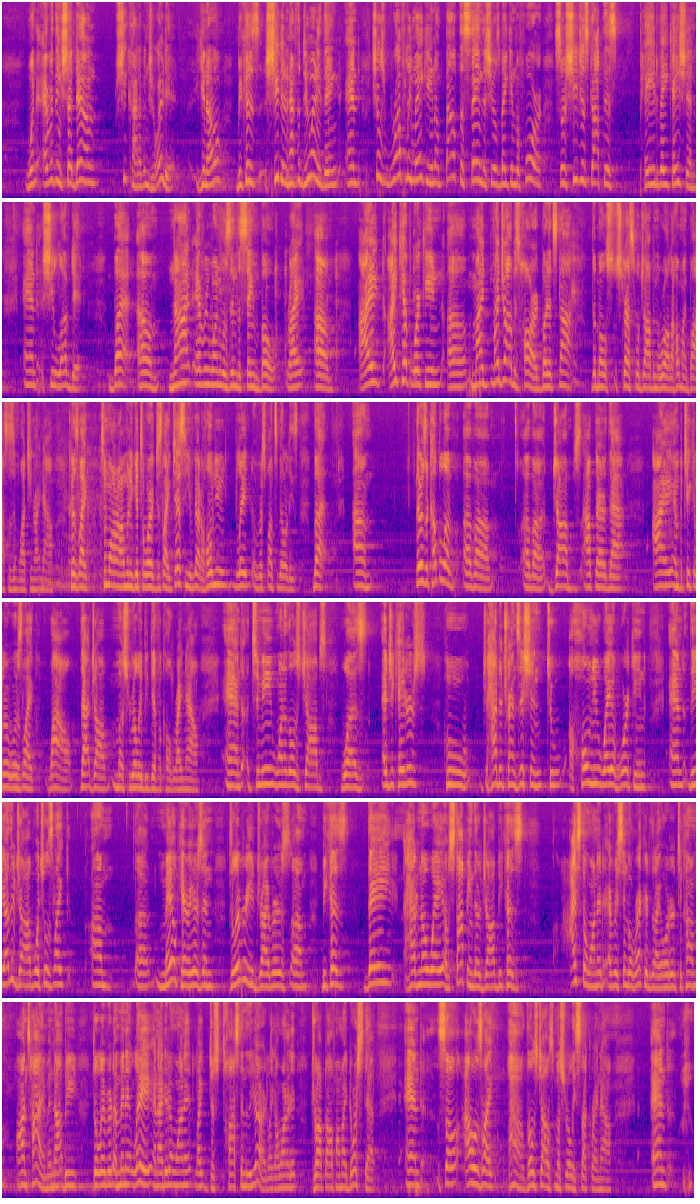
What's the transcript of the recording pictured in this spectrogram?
when everything shut down, she kind of enjoyed it you know, because she didn't have to do anything and she was roughly making about the same that she was making before. So she just got this paid vacation and she loved it. But um, not everyone was in the same boat, right? Um, I I kept working. Uh, my my job is hard, but it's not the most stressful job in the world. I hope my boss isn't watching right now because like tomorrow I'm to get to work just like Jesse. You've got a whole new plate of responsibilities. But um, there was a couple of of, uh, of uh, jobs out there that I in particular was like, wow, that job must really be difficult right now. And to me, one of those jobs was educators who had to transition to a whole new way of working and the other job, which was like um, uh, mail carriers and delivery drivers, um, because they had no way of stopping their job because I still wanted every single record that I ordered to come on time and not be delivered a minute late. And I didn't want it like just tossed into the yard. Like I wanted it dropped off on my doorstep. And so I was like, wow, those jobs must really suck right now. And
